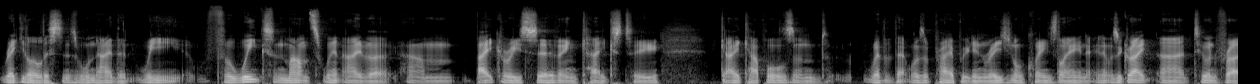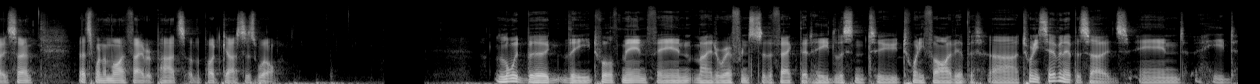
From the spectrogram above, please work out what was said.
regular listeners will know that we, for weeks and months, went over um, bakeries serving cakes to gay couples and whether that was appropriate in regional Queensland. And it was a great uh, to and fro. So that's one of my favourite parts of the podcast as well. Lloyd Berg, the 12th Man fan, made a reference to the fact that he'd listened to 25 uh, 27 episodes and he'd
